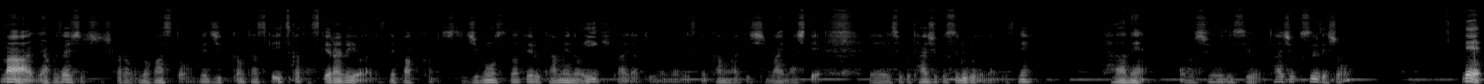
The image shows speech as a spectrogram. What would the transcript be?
まあ、薬剤師の力を伸ばすと、で、実家を助け、いつか助けられるようなですね、バックアップとして自分を育てるためのいい機会だというのもですね、考えてしまいまして、えー、そこ退職することになるんですね。ただね、面白いですよ。退職するでしょで、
